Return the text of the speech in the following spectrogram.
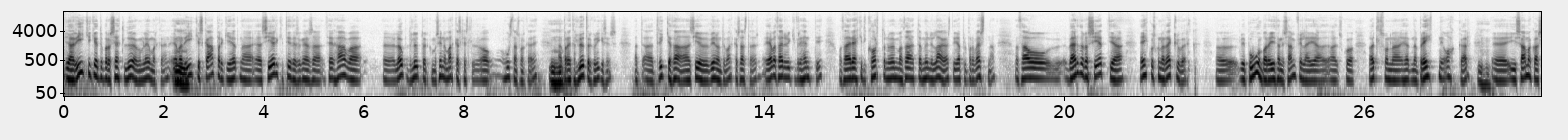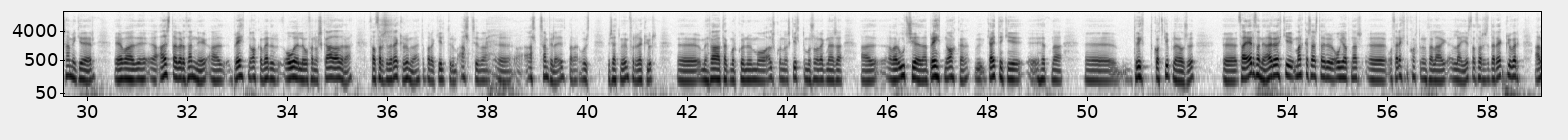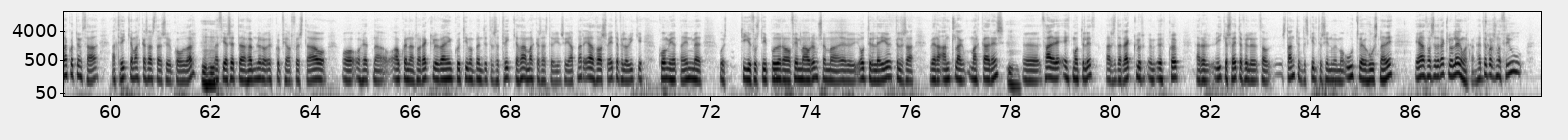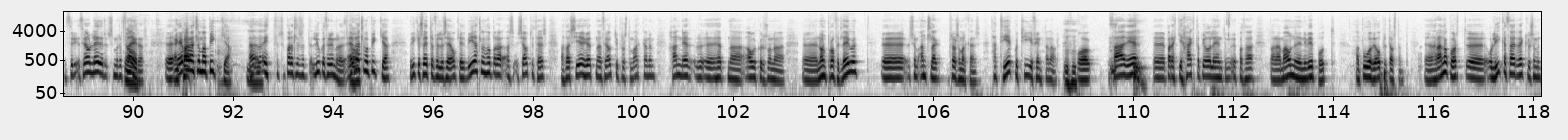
Já, ríki getur bara sett lög um legumarkaðin ef Mm. að ríki skapar ekki hérna eða sér ekki til þess þess að þeir hafa uh, lögbundu hlutverkum að sinna markaðskeslu á húsnæðsmarkaði Mhm. það er bara eitt af hlutverkum ríkisins að, að tryggja það að það séu vinandi markaðsastæður ef að það eru ekki fyrir hendi og það er ekkit í kortunum um að það þetta muni lagast, ég jafnvel bara versna að þá verður að setja eitthvað svona regluverk Uh, við búum bara í þannig samfélagi að, að sko öll svona hérna, breytni okkar Mhm. uh, í sama hvaða samengið er ef að uh, aðstæð verður þannig að breytni okkar verður óeðlega og fann að skada aðra þá þarf að setja reglur um það þetta bara gildur um allt sem að, uh, allt samfélagið, bara, veist, við settum umfyrir reglur með hraðatakmörkunum og alls konar skiltum og svona vegna þess að, að, að var útséð að breytni okkar gæti ekki hérna tryggt gott skiplega á þessu það er þannig, það eru ekki markasæðstæður eru ójafnar uh, og það er ekkert í kortunum það lag, lagist, það þarf að setja regluverk annarkot um það að tryggja markasæðstæður séu góðar Mhm. með því að setja hömlur og uppköp fjárfesta og, og, og hérna, ákveðna svona regluvæðingu tímaböndi til þess að tryggja það að markasæðstæður séu jafnar eða þá sveitafélag og ríki komi hérna inn með veist, 10.000 íbúður á 5 árum sem eru í ódýri leiðu til þess að vera andlag markaðarins Mhm. uh, það er eitt mótilið, það er að setja reglur um uppkaup það er ríkja sveitafjölu þá standundu skildur sínum um að útvega húsnæði eða þá setja reglur á legumarkan þetta er bara svona þrjú, þrjú þrjá leiðir sem eru færar uh, En ef við ætlum að byggja mm. eitt, bara þess að ljúka þeirra umræðu ef við ætlum að byggja ríkja sveitafjölu segja ok, við ætlum þá bara að sjá til þess að það sé hérna 30% markanum hann er uh, hérna á ykkur svona uh, non-profit leigu uh, sem andlag frásamarkaðins það tekur 10-15 ár. Mhm. og það er uh, bara ekki hægt að bjóða leiðendum upp á það bara mánuðinni viðbútt að búa við óbreytt ástand. Uh, það er annarkvort uh, og líka þær reglur sem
